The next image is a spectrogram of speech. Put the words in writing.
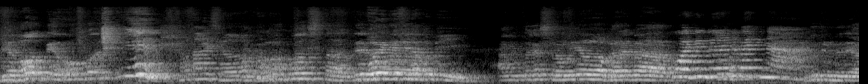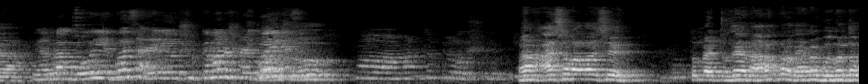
দেহ দেহ অবস্থা বই গেছিলা তুমি? আমি তো গেছিলাম ইয়ে ঘরে কয়দিন ধরে বাইক না দুদিন ধরে ইয়াল্লা বই এ বয়সা রে ওষুধ কে মানুষ করে কই ও আমার তো একটু হ্যাঁ আইসো ভালো আছে তোমরা একটু যাই আরাম করো গায়ে করে বইবার দাও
